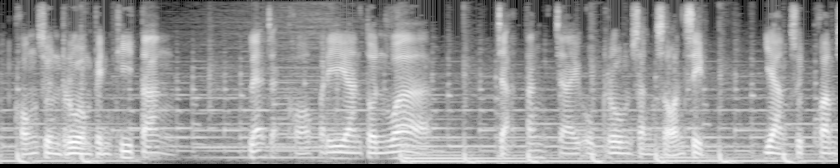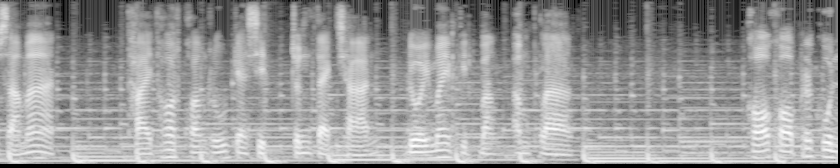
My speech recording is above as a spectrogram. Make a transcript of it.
ชน์ของส่วนรวมเป็นที่ตั้ง และจะขอปฏิญาณตนว่า จะตั้งใจอบรมสั่งสอนสิทธิ์อย่างสุดความสามารถ ถ่ายทอดความรู้แก่สิทธิ์จนแตกฉาน โดยไม่ปิดบังอำพรางขอขอบพระคุณ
